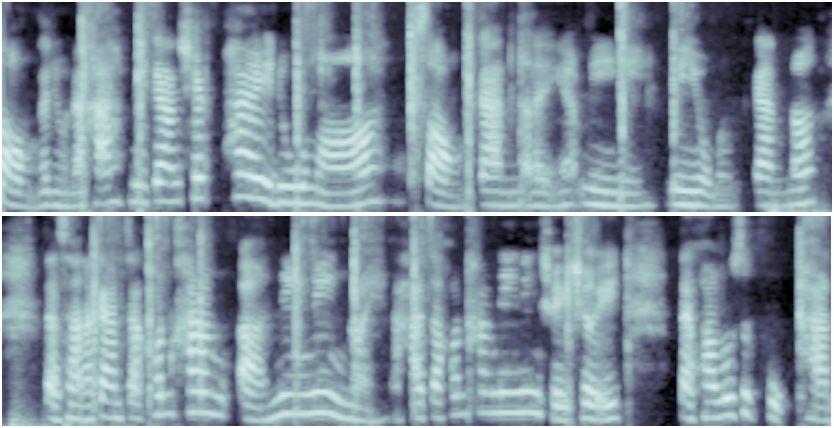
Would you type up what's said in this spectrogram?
ส่องกันอยู่นะคะ มีการเช็คไพ่ดูหมอส่องกันอะไรเงี้ย มีมีอยู่เหมือนกันเนาะ แต่สถานการณ์จะค่อนข้างเอ่อนิ่งๆหน่อยนะคะ จะค่อนข้างนิ่งๆเฉยๆ แต่ความรู้สึกผูกพัน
